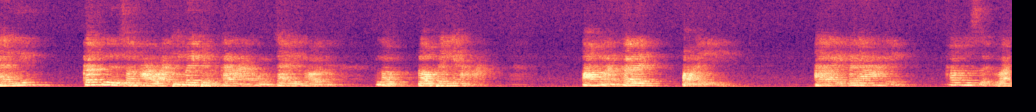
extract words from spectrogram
อันนี้ก็คือสภาวะที่ไม่เป็นกลางของใจเราเนี่ยเราเราไปอยากตอนหลังก็เลยปล่อย อะไรก็ได้ ก็รู้สึกว่า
